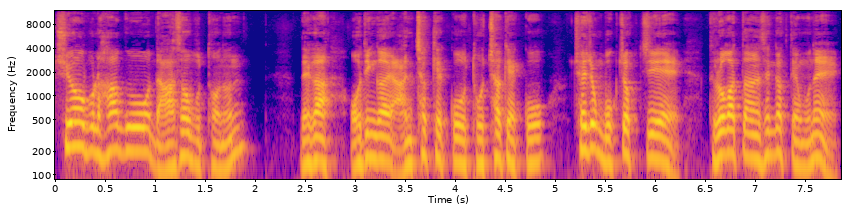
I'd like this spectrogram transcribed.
취업을 하고 나서부터는 내가 어딘가에 안착했고 도착했고 최종 목적지에 들어갔다는 생각 때문에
